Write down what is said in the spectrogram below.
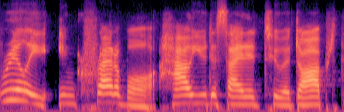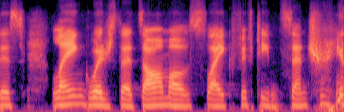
really incredible how you decided to adopt this language that's almost like 15th century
